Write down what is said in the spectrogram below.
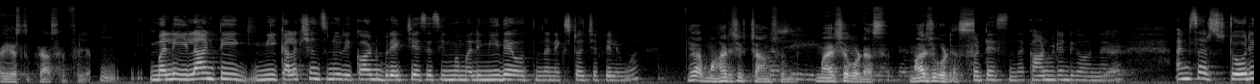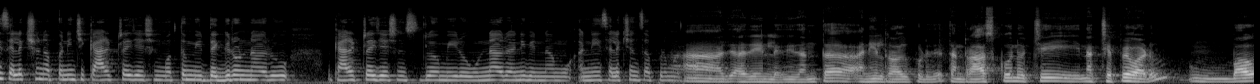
highest grosser film మళ్ళీ ఇలాంటి మీ కలెక్షన్స్ను రికార్డ్ బ్రేక్ చేసే సినిమా మళ్ళీ మీదే అవుతుందా నెక్స్ట్ వచ్చే ఫిలిం యా మహర్షికి ఛాన్స్ ఉంది. మహర్షి కొట్టేస్తుంది మహర్షి కొట్టేస్తుంది? కొట్టేస్తుందా కాన్ఫిడెంట్గా ఉన్నారా? అండ్ సార్ స్టోరీ సెలెక్షన్ అప్పటి నుంచి క్యారెక్టరైజేషన్ మొత్తం మీరు దగ్గర ఉన్నారు క్యారెక్టరైజేషన్స్లో మీరు ఉన్నారు అని విన్నాము. అన్ని సెలెక్షన్స్ అప్పుడు అది అదేం లేదు. ఇదంతా అనిల్ రావిపూడిదే తను రాసుకొని వచ్చి నాకు చెప్పేవాడు. బాగు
